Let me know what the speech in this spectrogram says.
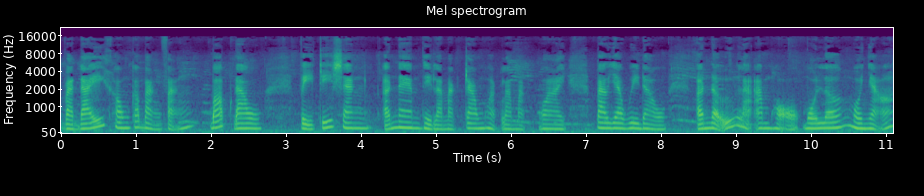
và đáy không có bằng phẳng, bóp đau. Vị trí săn ở nam thì là mặt trong hoặc là mặt ngoài, bao da quy đầu. Ở nữ là âm hộ, môi lớn, môi nhỏ.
